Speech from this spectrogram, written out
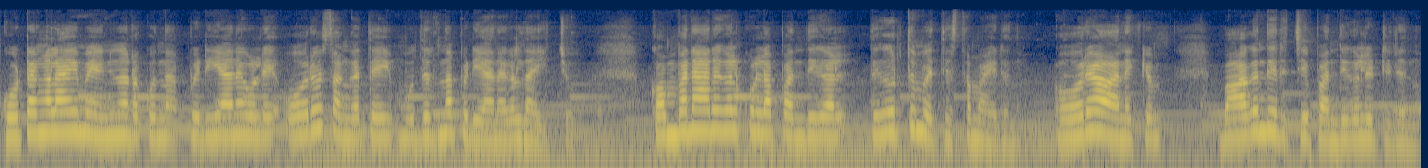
കൂട്ടങ്ങളായി മേഞ്ഞു നടക്കുന്ന പിടിയാനകളുടെ ഓരോ സംഘത്തെയും മുതിർന്ന പിടിയാനകൾ നയിച്ചു. കൊമ്പനാനകൾക്കുള്ള പന്തികൾ തീർത്തും വ്യത്യസ്തമായിരുന്നു. ഓരോ ആനയ്ക്കും ഭാഗം തിരിച്ച് പന്തികൾ ഇട്ടിരുന്നു.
